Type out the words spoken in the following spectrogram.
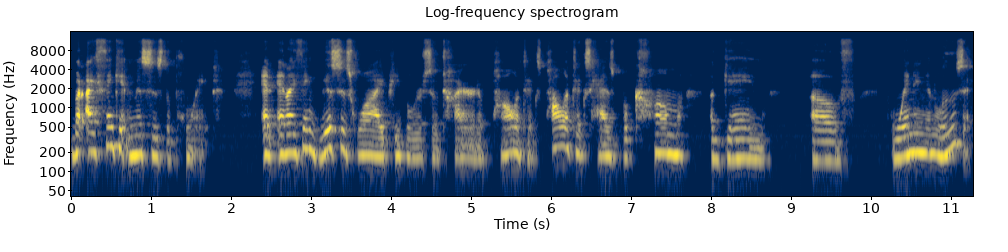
but I think it misses the point. And, and I think this is why people are so tired of politics. Politics has become a game of winning and losing.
